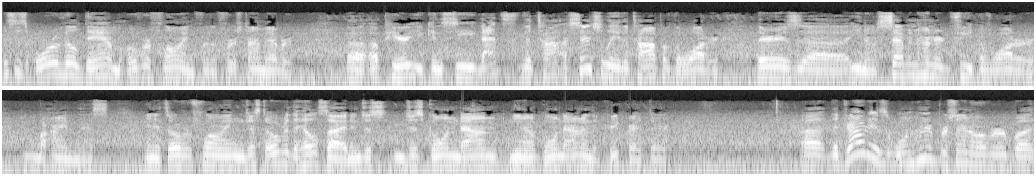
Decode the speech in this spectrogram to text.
This is Oroville Dam overflowing for the first time ever. Uh, up here, you can see that's the top, essentially the top of the water. There is, uh, you know, 700 feet of water behind this, and it's overflowing just over the hillside and just just going down, you know, going down in the creek right there. Uh, the drought is 100% over, but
